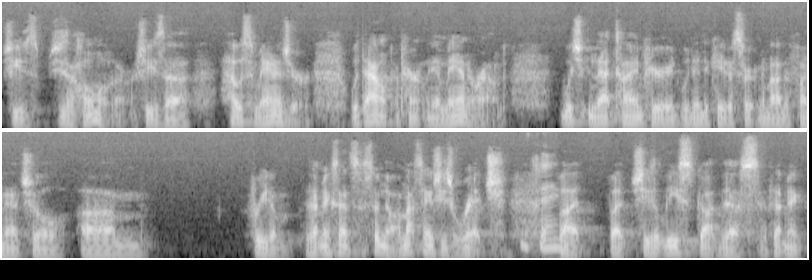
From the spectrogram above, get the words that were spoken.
she's she's a homeowner. She's a house manager without apparently a man around, which in that time period would indicate a certain amount of financial um, freedom. Does that make sense? So no, I'm not saying she's rich, okay. but but she's at least got this. If that makes.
